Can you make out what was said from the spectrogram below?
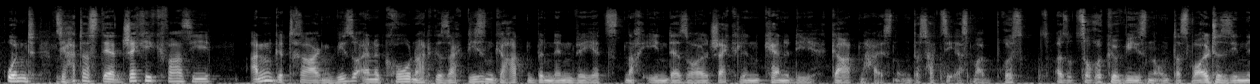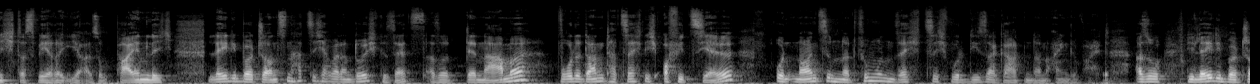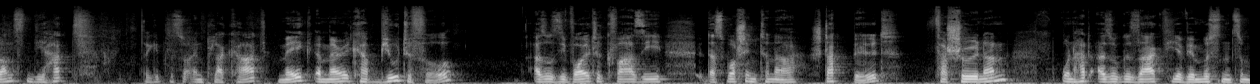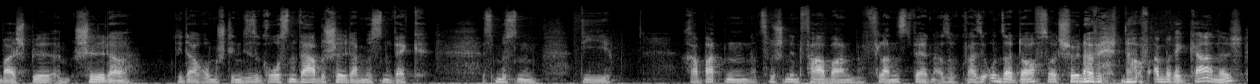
Und sie hat das der Jackie quasi angetragen wie so eine Krone, hat gesagt, diesen Garten benennen wir jetzt nach Ihnen, der soll Jacqueline Kennedy Garten heißen. Und das hat sie erstmal brüsk, also zurückgewiesen und das wollte sie nicht, das wäre ihr also peinlich. Lady Bird Johnson hat sich aber dann durchgesetzt, also der Name wurde dann tatsächlich offiziell und 1965 wurde dieser Garten dann eingeweiht. Also die Lady Bird Johnson, die hat, da gibt es so ein Plakat, Make America Beautiful also sie wollte quasi das Washingtoner Stadtbild verschönern und hat also gesagt, hier, wir müssen zum Beispiel ähm, Schilder, die da rumstehen, diese großen Werbeschilder müssen weg. Es müssen die Rabatten zwischen den Fahrbahnen bepflanzt werden. Also quasi unser Dorf soll schöner werden auf amerikanisch.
